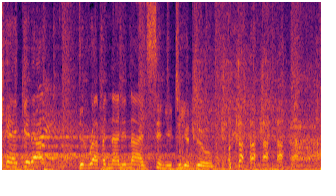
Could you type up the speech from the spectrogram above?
Can't get out? Did Rapid 99 send you to your doom?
